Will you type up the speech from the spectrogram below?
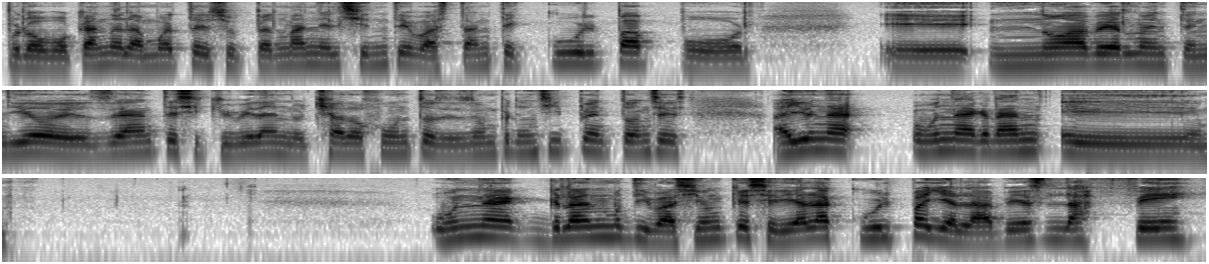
provocando la muerte de Superman, él siente bastante culpa por eh, no haberlo entendido desde antes y que hubieran luchado juntos desde un principio. Entonces hay una, una gran... Eh, una gran motivación que sería la culpa y a la vez la fe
